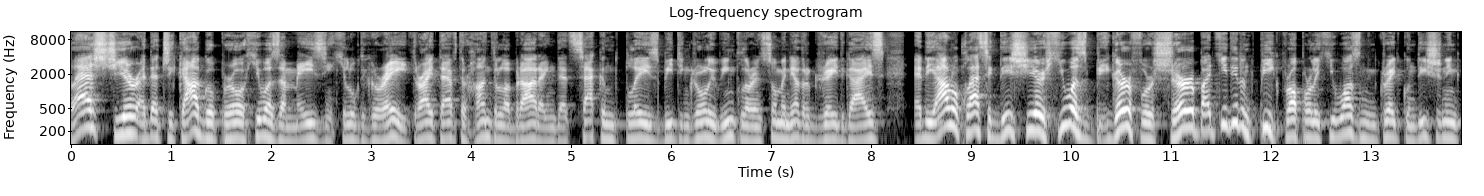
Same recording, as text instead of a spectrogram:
Last year at that Chicago Pro, he was amazing, he looked great, right after Hunter Labrada in that second place beating Roelly Winklaar and so many other great guys. At the Arnold Classic this year, he was bigger for sure, but he didn't peak properly, he wasn't in great conditioning,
